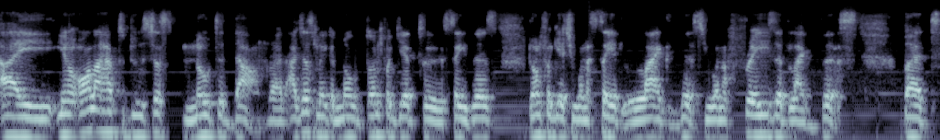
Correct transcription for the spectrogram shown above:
I, you know, all I have to do is just note it down, right? I just make a note. Don't forget to say this. Don't forget you want to say it like this. You want to phrase it like this. But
